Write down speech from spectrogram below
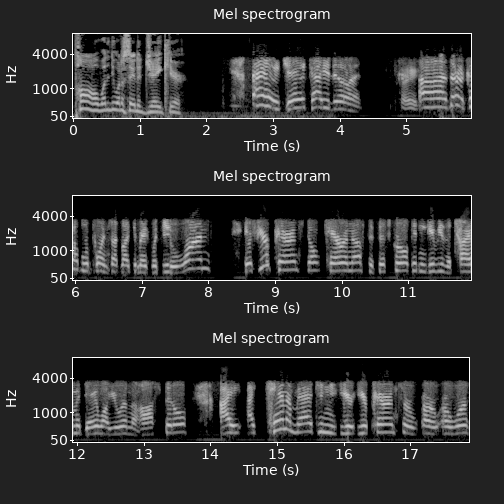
Paul, what did you want to say to Jake here? Hey, Jake, how you doing? hey, Uh, there are a couple of points I'd like to make with you. One, if your parents don't care enough that this girl didn't give you the time of day while you were in the hospital, I I can't imagine your your parents are are, are worth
